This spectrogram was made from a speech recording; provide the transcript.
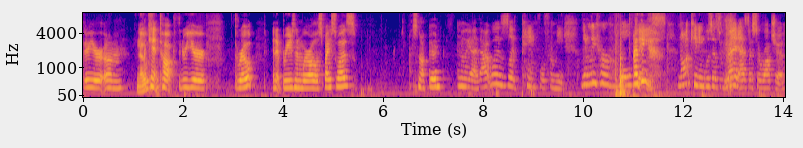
through your um. I nose. can't talk through your throat, and it breathes in where all the spice was. It's not good. No, yeah, that was like painful for me. Literally, her whole I think- face, not kidding, was as red as the sriracha.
